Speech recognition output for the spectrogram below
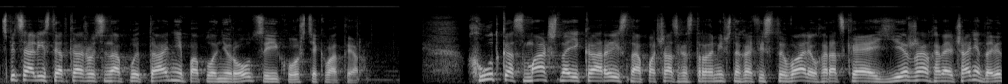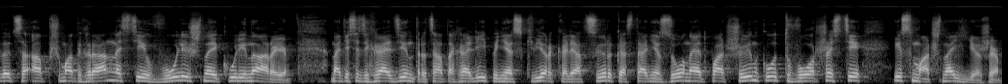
спецыялісты адкажуць на пытанні па планіроўцы і кошце кватэр Хутка, смачна і карысна. Падчас гастранамічнага фестывалю гарадская ежа гамяльчане даведаюцца аб шматграннасці вулічнай кулінарыі. На 10 гадзін 30 ліпеня сквер каля цырка стане зонай адпачынку, творчасці і смачнай ежы.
